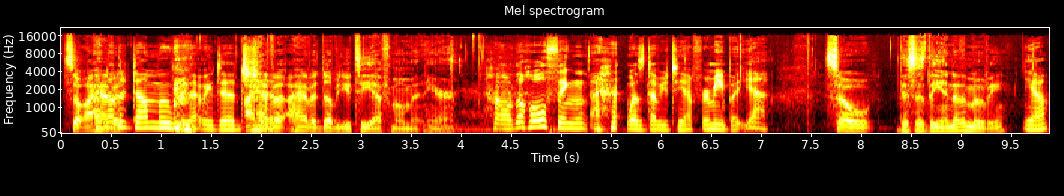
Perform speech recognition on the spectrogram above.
so I have Another a dumb movie that we did. I have a I have a WTF moment here. Oh, the whole thing was WTF for me, but yeah. So this is the end of the movie, Yep.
